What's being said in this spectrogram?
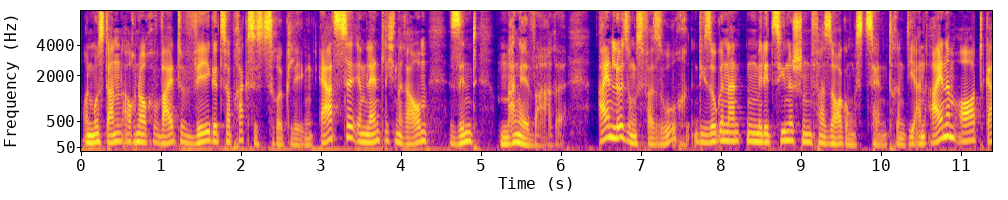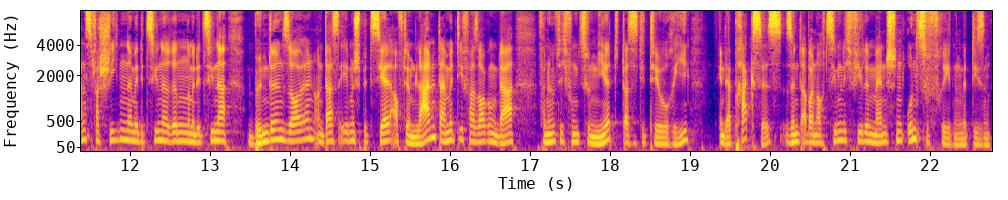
und muss dann auch noch weite Wege zur Praxis zurücklegen. Ärzte im ländlichen Raum sind Mangelware. Ein Lösungsversuch, die sogenannten medizinischen Versorgungszentren, die an einem Ort ganz verschiedene Medizinerinnen und Mediziner bündeln sollen und das eben speziell auf dem Land, damit die Versorgung da vernünftig funktioniert. Das ist die Theorie. In der Praxis sind aber noch ziemlich viele Menschen unzufrieden mit diesen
